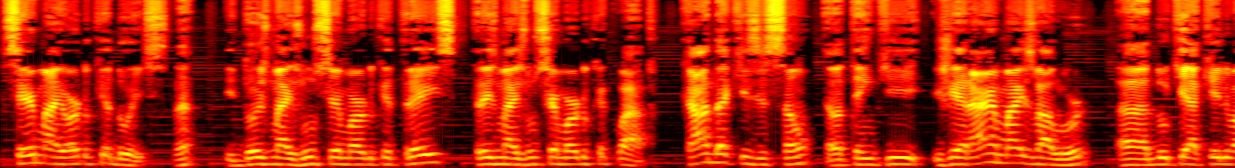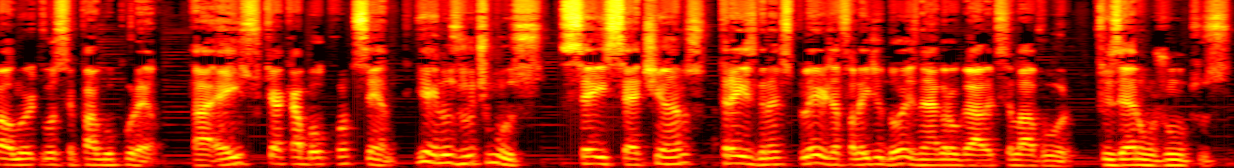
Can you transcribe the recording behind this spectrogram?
ser maior do que dois, né? E dois mais um ser maior do que três, três mais um ser maior do que quatro cada aquisição ela tem que gerar mais valor uh, do que aquele valor que você pagou por ela. Tá? É isso que acabou acontecendo. E aí, nos últimos seis, sete anos, três grandes players, já falei de dois, né? AgroGalaxy e Lavoro, fizeram juntos.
